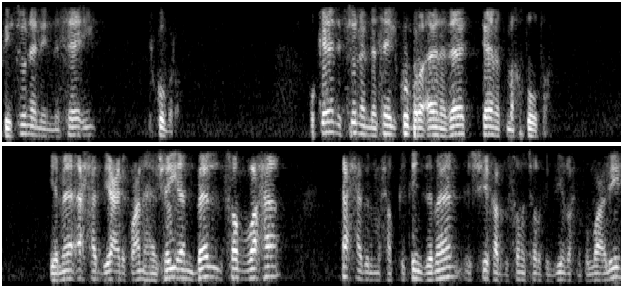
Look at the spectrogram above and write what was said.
في سنن النساء الكبرى. وكانت سنن النساء الكبرى آنذاك كانت مخطوطة. ما أحد يعرف عنها شيئا بل صرح أحد المحققين زمان الشيخ عبد الصمد شرف الدين رحمة الله عليه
